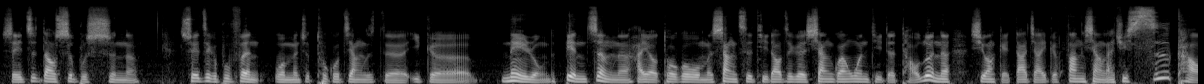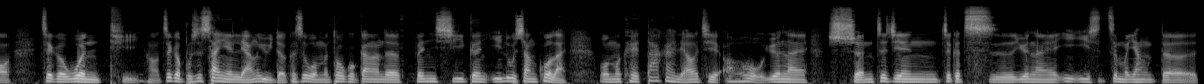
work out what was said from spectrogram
谁知道是不是呢？所以这个部分，我们就透过这样子的一个。内容的辩证呢，还有透过我们上次提到这个相关问题的讨论呢，希望给大家一个方向来去思考这个问题。好，这个不是三言两语的，可是我们透过刚刚的分析跟一路上过来，我们可以大概了解哦，原来神这件这个词原来意义是这么样的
